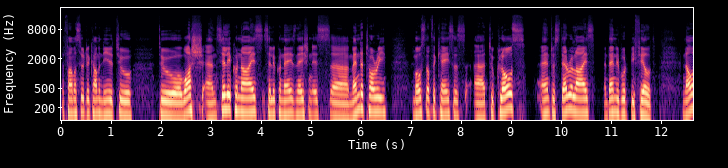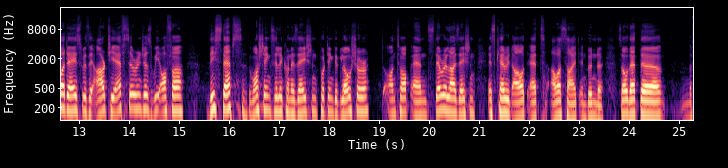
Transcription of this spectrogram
the pharmaceutical company needed to, to wash and siliconize. Siliconization is uh, mandatory most of the cases uh, to close and to sterilize, and then it would be filled. Nowadays, with the RTF syringes, we offer these steps, the washing, siliconization, putting the closure on top, and sterilization is carried out at our site in Bünde, so that the, the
